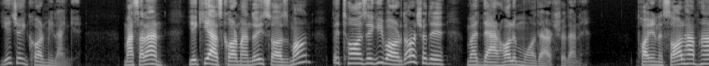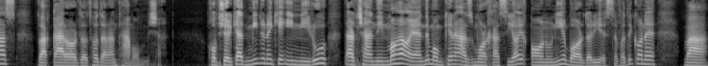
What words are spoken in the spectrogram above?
یه جایی کار میلنگه. مثلا یکی از کارمندای سازمان به تازگی باردار شده و در حال مادر شدنه. پایان سال هم هست و قراردادها دارن تمام میشن. خب شرکت می‌دونه که این نیرو در چندین ماه آینده ممکنه از مرخصی های قانونی بارداری استفاده کنه و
